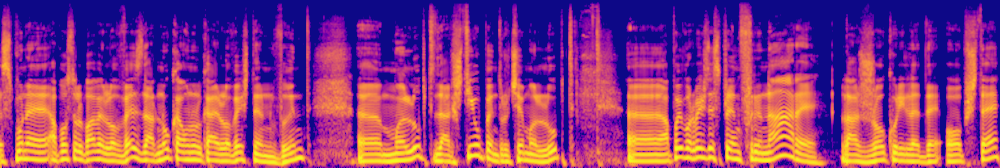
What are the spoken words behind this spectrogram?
spune Apostolul Pavel, lovesc, dar nu ca unul care lovește în vânt, uh, mă lupt, dar știu pentru ce mă lupt. Uh, apoi vorbești despre înfrânare la jocurile de obște.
